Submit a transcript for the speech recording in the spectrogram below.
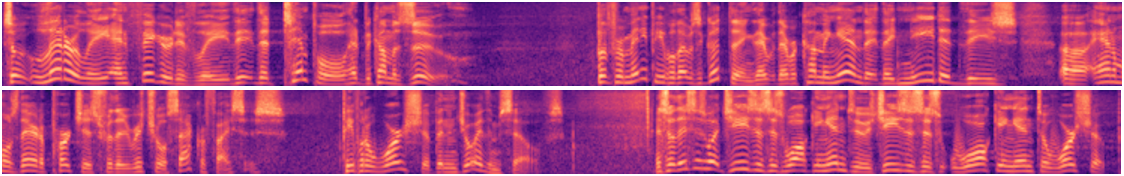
So, literally and figuratively, the, the temple had become a zoo. But for many people, that was a good thing. They, they were coming in, they, they needed these uh, animals there to purchase for the ritual sacrifices, people to worship and enjoy themselves. And so this is what Jesus is walking into, is Jesus is walking into worship.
